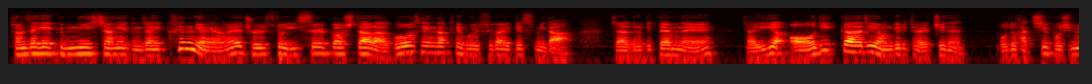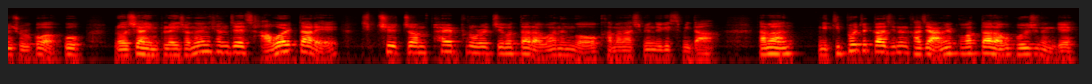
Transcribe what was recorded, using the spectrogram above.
전 세계 금리 시장에 굉장히 큰 영향을 줄 수도 있을 것이다 라고 생각해 볼 수가 있겠습니다. 자 그렇기 때문에 자 이게 어디까지 연결이 될지는 모두 같이 보시면 좋을 것 같고 러시아 인플레이션은 현재 4월 달에 17.8%를 찍었다라고 하는 거 감안하시면 되겠습니다. 다만 이 디폴트까지는 가지 않을 것 같다라고 보여주는 게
